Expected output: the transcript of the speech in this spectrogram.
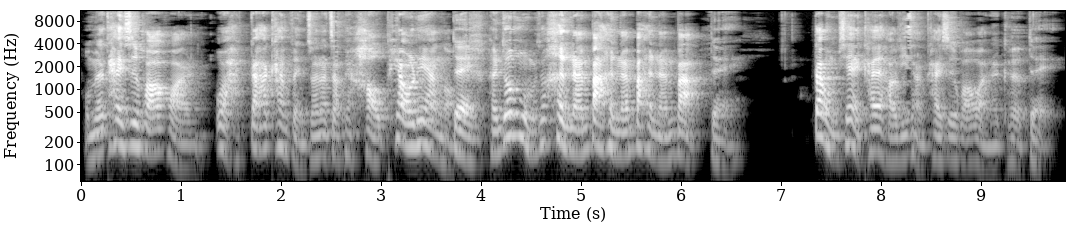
我们的泰式花环，哇，大家看粉砖的照片好漂亮哦，对，很多我们说很难吧，很难吧，很难吧，对。但我们现在也开了好几场泰式滑板的课，对，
